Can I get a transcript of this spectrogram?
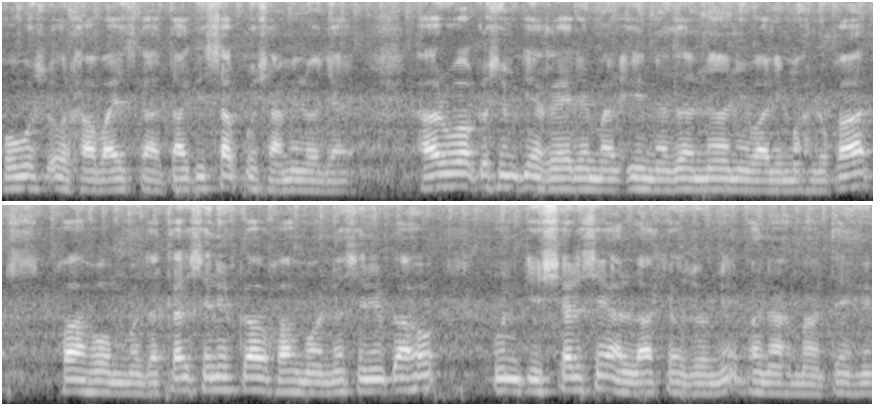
خوش اور خواہش کا تاکہ سب کو شامل ہو جائے۔ ہر وہ قسم کے غیر مرئی نظر نہ آنے والی معلومات خواہ ہو مذکر صنف کا ہو، خواہ مونس صنف کا ہو، ان کی شر سے اللہ کے حضور میں پناہ مانتے ہیں۔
